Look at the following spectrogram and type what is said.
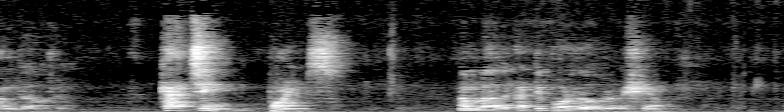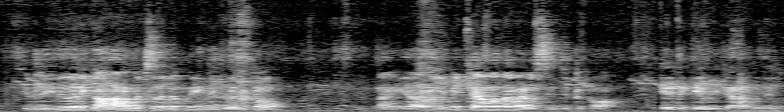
அந்த ஒரு கேட்சிங் பாயிண்ட்ஸ் நம்மளை அதை கட்டி போடுற ஒரு விஷயம். இதில் இது வரைக்கும் ஆரம்பித்ததுலேருந்து இன்னைக்கு வரைக்கும் நாங்கள் யாரும் இமைக்காம தான் வேலை செஞ்சுட்டு இருக்கோம் கேட்ட கேள்விக்கான பதில்.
